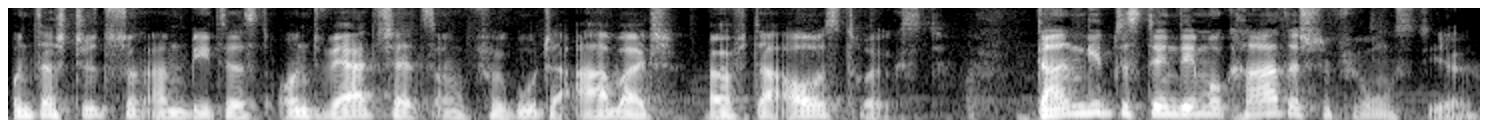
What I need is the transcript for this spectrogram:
Unterstützung anbietest und Wertschätzung für gute Arbeit öfter ausdrückst. Dann gibt es den demokratischen Führungsstil.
